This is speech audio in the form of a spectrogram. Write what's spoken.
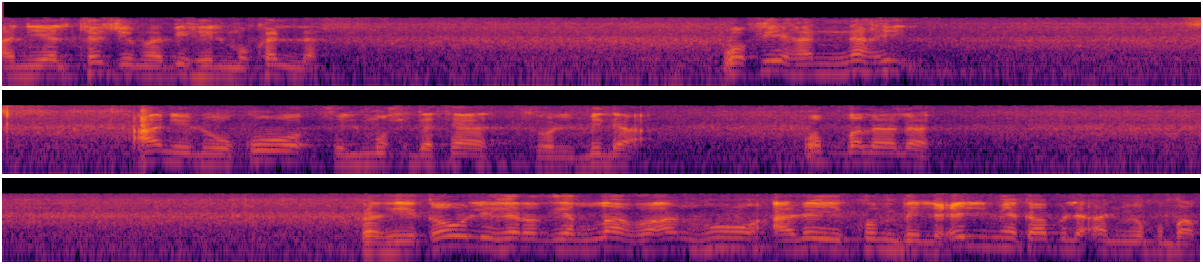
أن يلتزم به المكلف وفيها النهي عن الوقوع في المحدثات والبدع والضلالات. ففي قوله رضي الله عنه عليكم بالعلم قبل أن يقبض.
